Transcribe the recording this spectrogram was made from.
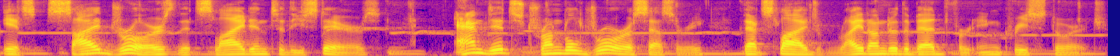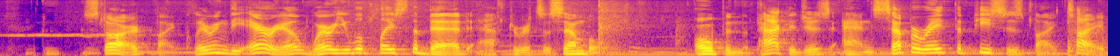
its side drawers that slide into the stairs, and its trundle drawer accessory that slides right under the bed for increased storage. Start by clearing the area where you will place the bed after it's assembled. Open the packages and separate the pieces by type,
